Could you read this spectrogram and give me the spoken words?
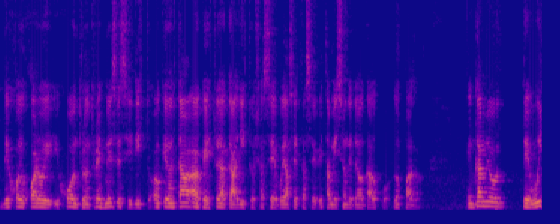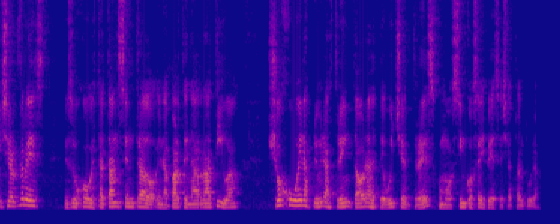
dejo de jugar hoy y juego dentro de tres meses y listo. Ok, está? ok, estoy acá, listo, ya sé, voy a hacer esta, misión que tengo acá, dos, dos pasos. En cambio, The Witcher 3 es un juego que está tan centrado en la parte narrativa. Yo jugué las primeras 30 horas de The Witcher 3 como 5 o 6 veces ya a esta altura.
